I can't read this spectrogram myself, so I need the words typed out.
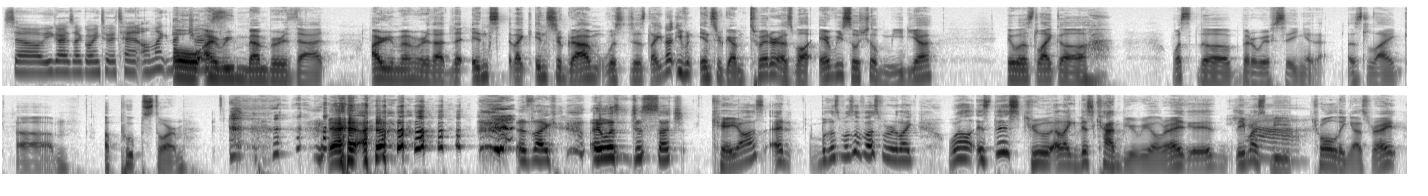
So you guys are going to attend online lectures. Oh, I remember that. I remember that the ins like Instagram was just like not even Instagram, Twitter as well. Every social media, it was like a what's the better way of saying it? It's like um a poop storm. yeah. it's like it was just such chaos and because most of us were like well is this true? Like this can't be real right? It- they must be trolling us right?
